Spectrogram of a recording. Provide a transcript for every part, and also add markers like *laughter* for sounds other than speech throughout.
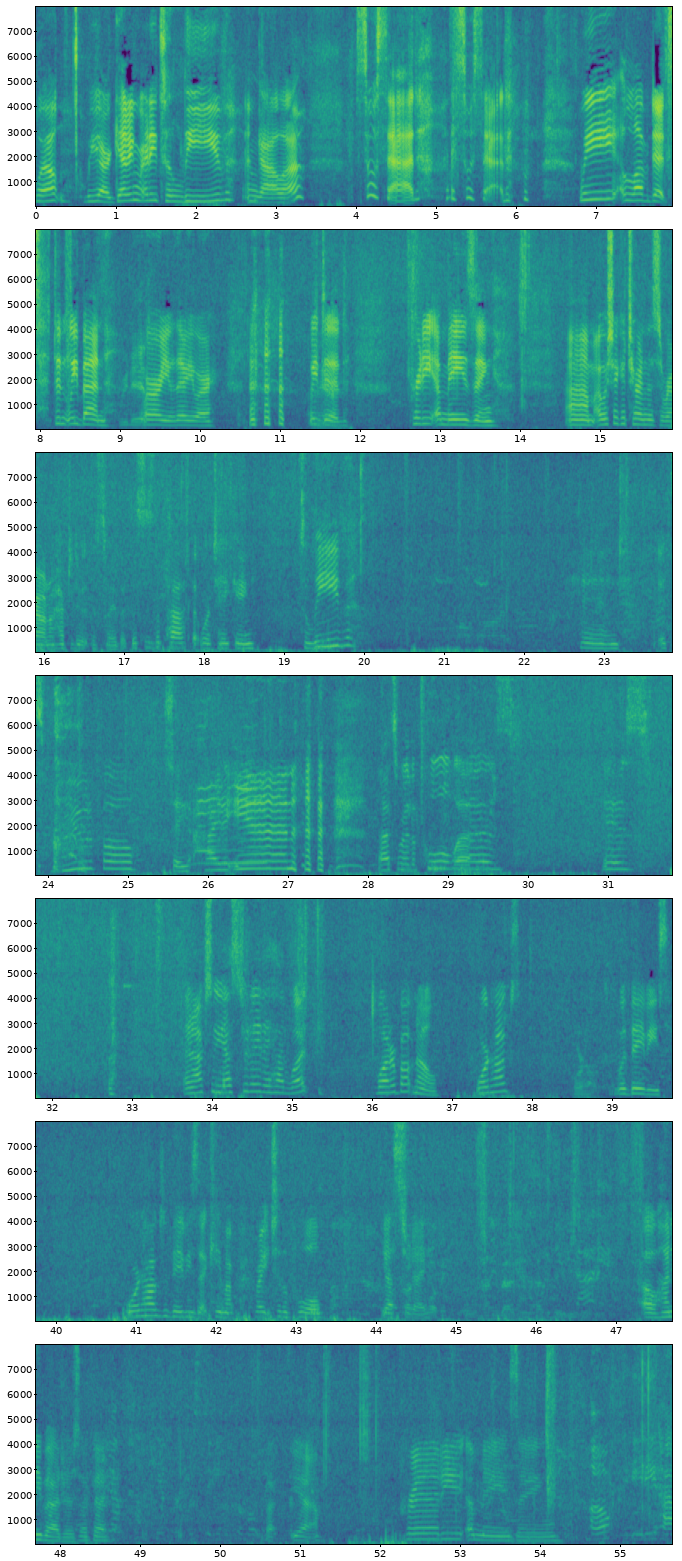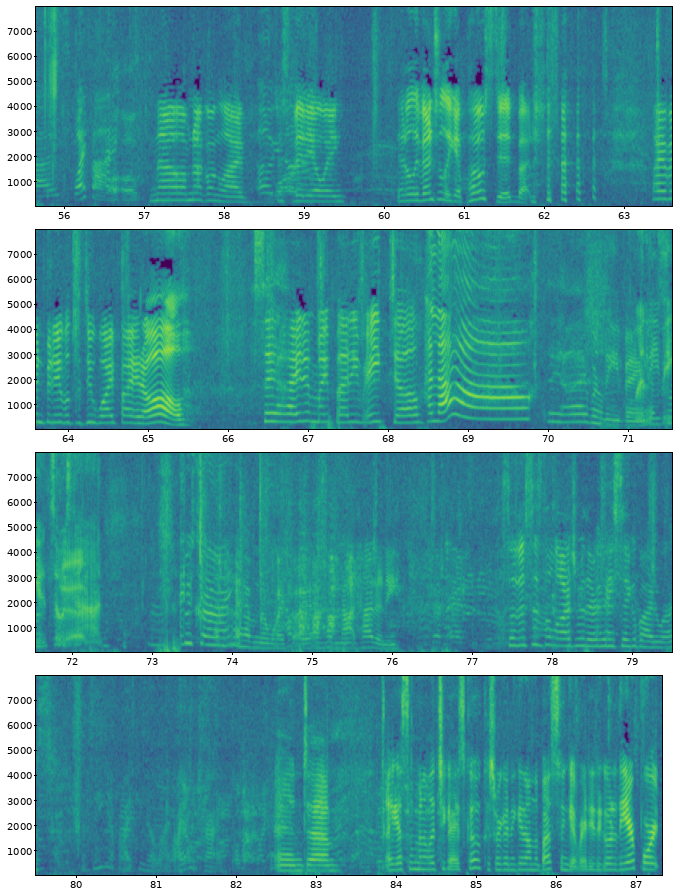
Well, we are getting ready to leave Ngala. So sad. It's so sad. *laughs* We loved it, didn't we, Ben? We did. Where are you? There you are. *laughs* we Yeah. did. Pretty amazing. Um, I wish I could turn this around. I'll have to do it this way, but this is the path that we're taking to leave. And it's beautiful. Say hi to Ian. *laughs* That's where the pool was. Is. And actually, yesterday they had what? Water buff? No. Warthogs Warthogs. with babies. Warthogs with babies that came up right to the pool yesterday. Well, I think the honey badgers had the babies in. Oh, honey badgers. Okay. But yeah, pretty amazing. Oh, Edie has Wi-Fi. Uh-oh. No, I'm not going live. Oh, Just not? videoing. It'll eventually get posted, but *laughs* I haven't been able to do Wi-Fi at all. Say hi to my buddy Rachel. Hello. Say hi. We're leaving. We're It's leaving. It's so sad. sad. We cry. I have no Wi-Fi. I have not had any. So this is the lodge where they're going to say goodbye to us. I'm seeing if I can go live. I would try. And um, I guess I'm going to let you guys go because we're going to get on the bus and get ready to go to the airport.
